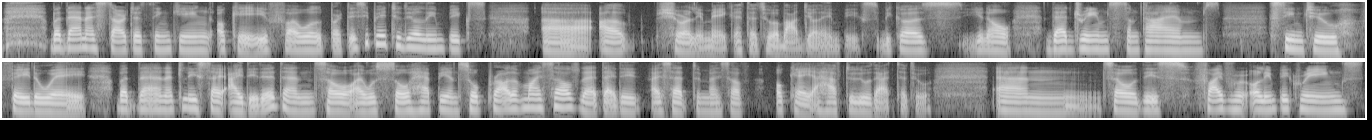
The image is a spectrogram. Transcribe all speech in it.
but then I started thinking, okay, if I will participate to the Olympics, uh, I'll surely make a tattoo about the Olympics because you know that dreams sometimes seem to fade away. But then at least I, I did it and so I was so happy and so proud of myself that I did I said to myself okay I have to do that tattoo. And so these five Olympic rings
